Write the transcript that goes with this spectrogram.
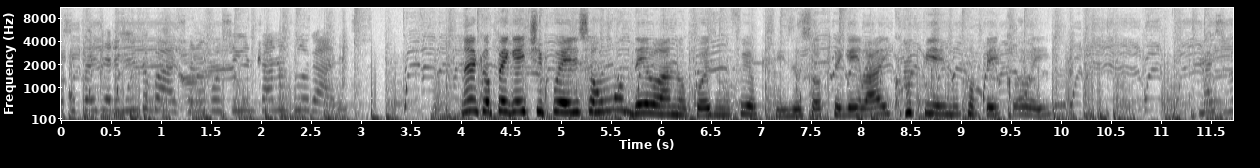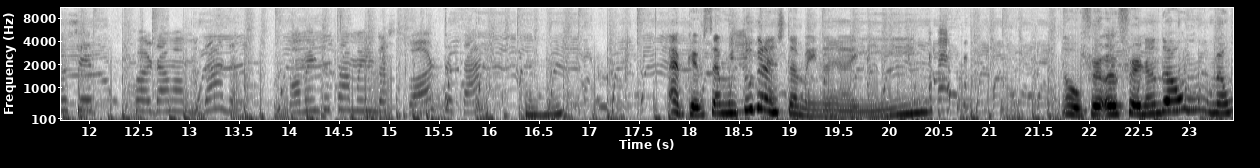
Você fez ele muito baixo, eu não consigo entrar nos lugares. Não, é que eu peguei, tipo, ele só um modelo lá no coisa, não fui eu que fiz. Eu só peguei lá e copiei, não copiei e colei. Mas se você for dar uma mudada, aumenta o tamanho das portas, tá? Uhum. É, porque você é muito grande também, né? Aí... Oh, o, Fer o Fernando é um, é um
